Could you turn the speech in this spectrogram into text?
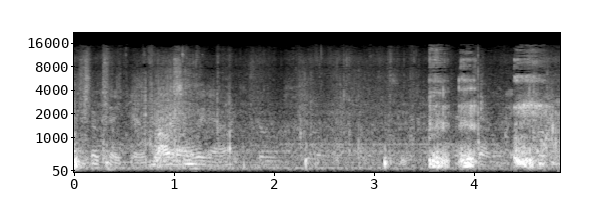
It's okay, Caleb. All the way down.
